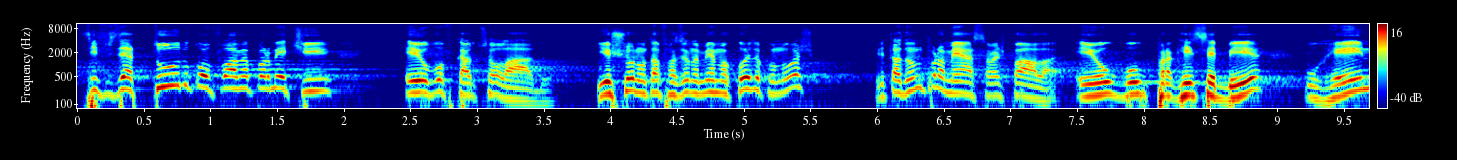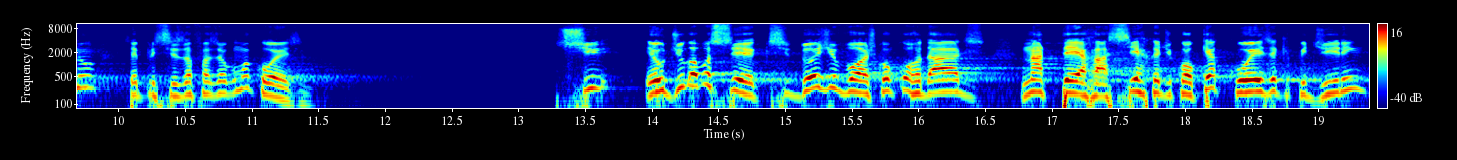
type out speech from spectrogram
se fizer tudo conforme eu prometi, eu vou ficar do seu lado. E Yeshua não está fazendo a mesma coisa conosco? Ele está dando promessa, mas fala: eu vou para receber o reino, você precisa fazer alguma coisa. Se eu digo a você que se dois de vós concordares na terra acerca de qualquer coisa que pedirem,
